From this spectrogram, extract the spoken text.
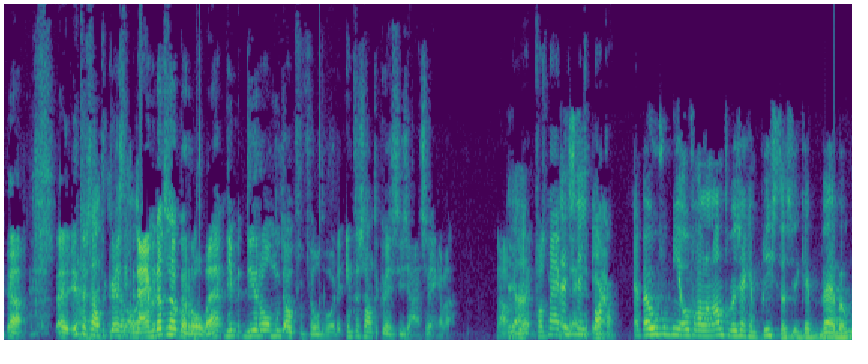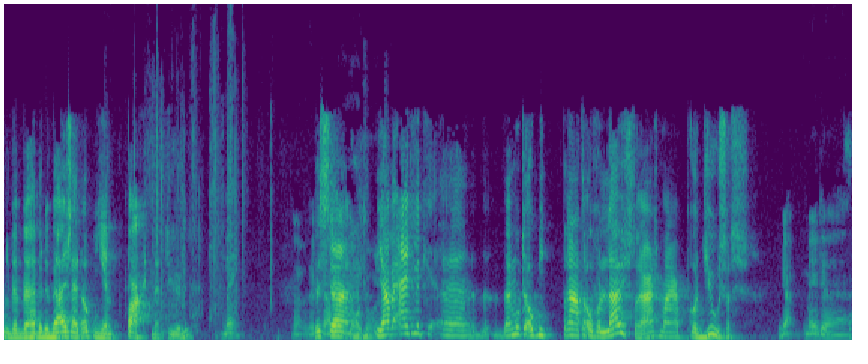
Ja, hey, interessante Ja, kwestie. wel. Nee, maar dat is ook een rol, hè. Die, die rol moet ook vervuld worden. Interessante kwesties aanzwengelen. Nou, ja. volgens mij heb je er te pakken. En wij hoeven ook niet overal een antwoord. We zijn geen priesters. Ik heb, wij hebben ook niet, we, hebben de wijsheid ook niet in pacht, natuurlijk. Nee. Nou, dus uh, ja, we eigenlijk, uh, wij moeten ook niet praten over luisteraars, maar producers. Ja, mede.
